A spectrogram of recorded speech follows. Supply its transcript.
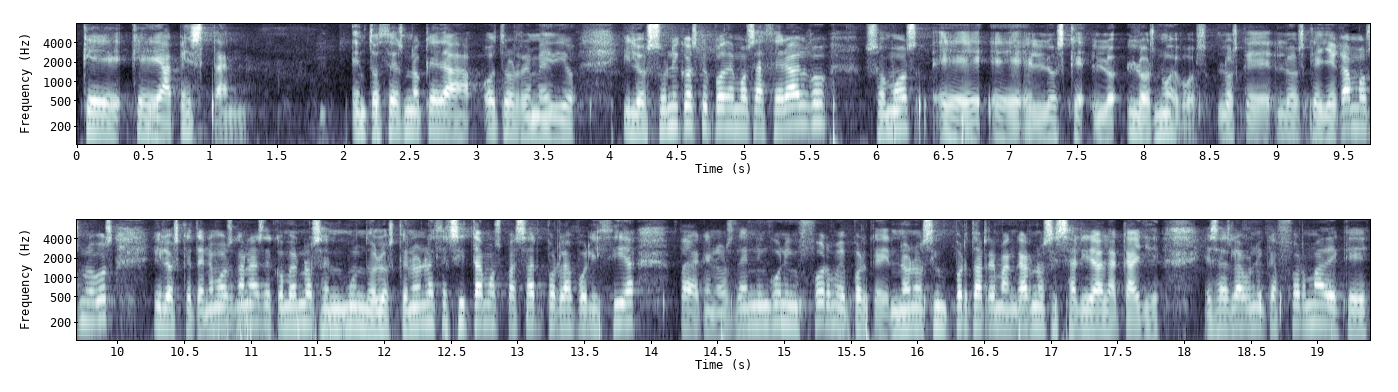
que apestan. Entonces no queda otro remedio. Y los únicos que podemos hacer algo somos eh, eh, los, que, los nuevos, los que, los que llegamos nuevos y los que tenemos ganas de comernos el mundo, los que no necesitamos pasar por la policía para que nos den ningún informe porque no nos importa remangarnos y salir a la calle. Esa es la única forma de que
